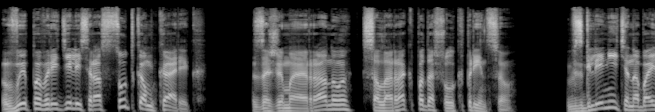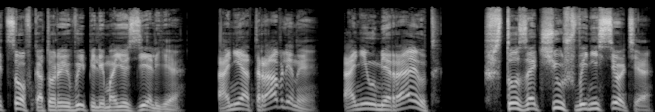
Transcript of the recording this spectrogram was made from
Вы повредились рассудком, Карик?» Зажимая рану, Саларак подошел к принцу. «Взгляните на бойцов, которые выпили мое зелье. Они отравлены? Они умирают? Что за чушь вы несете?»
